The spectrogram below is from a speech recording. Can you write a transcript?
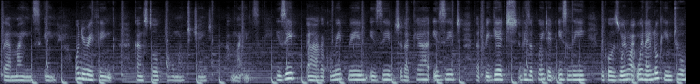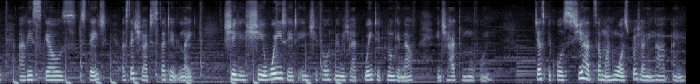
their minds and what do you think can stop a woman to change her minds? Is it uh, the commitment? Is it the care? Is it that we get disappointed easily? Because when when I look into uh, this girl's stage, the stage she had started like she she waited and she thought maybe she had waited long enough and she had to move on just because she had someone who was pressuring her and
